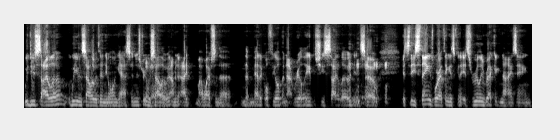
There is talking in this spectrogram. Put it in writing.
we do silo. We even silo within the oil and gas industry. We Mhm. silo. I mean, I, my wife's in the in the medical field, but not really. But she's siloed, and so it's these things where I think it's going to it's really recognizing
